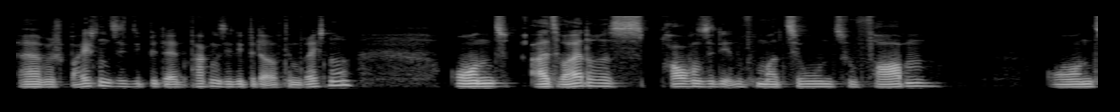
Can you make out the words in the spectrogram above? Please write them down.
Äh, speichern Sie die bitte, entpacken Sie die bitte auf dem Rechner. Und als weiteres brauchen Sie die Informationen zu Farben und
